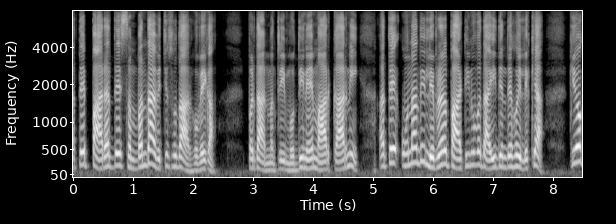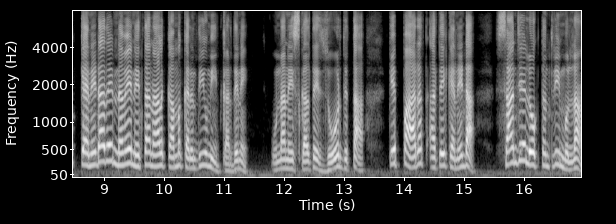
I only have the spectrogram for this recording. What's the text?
ਅਤੇ ਭਾਰਤ ਦੇ ਸੰਬੰਧਾਂ ਵਿੱਚ ਸੁਧਾਰ ਹੋਵੇਗਾ। ਪ੍ਰਧਾਨ ਮੰਤਰੀ ਮੋਦੀ ਨੇ ਮਾਰਕ ਕਾਰਨੀ ਅਤੇ ਉਹਨਾਂ ਦੀ ਲਿਬਰਲ ਪਾਰਟੀ ਨੂੰ ਵਧਾਈ ਦਿੰਦੇ ਹੋਏ ਲਿਖਿਆ ਕਿ ਉਹ ਕੈਨੇਡਾ ਦੇ ਨਵੇਂ ਨੇਤਾ ਨਾਲ ਕੰਮ ਕਰਨ ਦੀ ਉਮੀਦ ਕਰਦੇ ਨੇ। ਉਹਨਾਂ ਨੇ ਇਸ ਗੱਲ ਤੇ ਜ਼ੋਰ ਦਿੱਤਾ ਕਿ ਭਾਰਤ ਅਤੇ ਕੈਨੇਡਾ ਸਾਂਝੇ ਲੋਕਤੰਤਰੀ ਮੁੱਲਾਂ,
